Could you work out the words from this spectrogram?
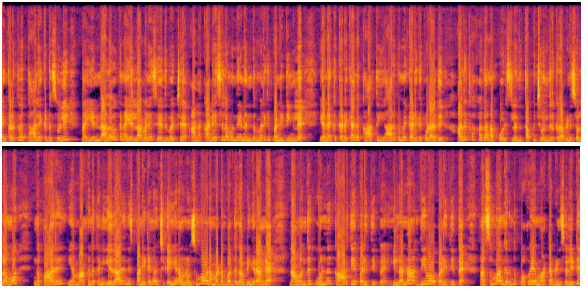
என் கழுத்தில் தாலி கட்ட சொல்லி நான் எந்த அளவுக்கு நான் எல்லா வேலையும் செய்து வச்சேன். ஆனால் கடைசியில் வந்து என்னை இந்த மாதிரிக்கு பண்ணிட்டீங்களே. எனக்கு எனக்கு கிடைக்காத காற்று யாருக்குமே கிடைக்கக்கூடாது. அதுக்காக தான் நான் போலீஸ்லேருந்து தப்பிச்சு வந்திருக்கிறேன் அப்படின்னு சொல்லவும் இங்கே பாரு என் மகனுக்கு நீ ஏதாவது நீ பண்ணிட்டேன்னு வச்சுக்கோங்க நான் உன்னை சும்மா விட மாட்டேன் பார்த்துக்க அப்படிங்கிறாங்க. நான் வந்து ஒன்று கார்த்தியை பழி தீர்ப்பேன் இல்லைன்னா தீபாவை பழி தீர்ப்பேன். நான் சும்மா அங்கேருந்து போகவே மாட்டேன் அப்படின்னு சொல்லிட்டு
